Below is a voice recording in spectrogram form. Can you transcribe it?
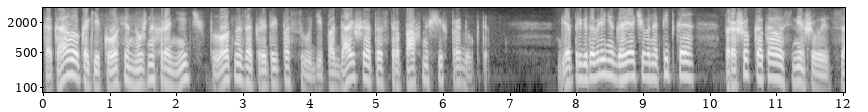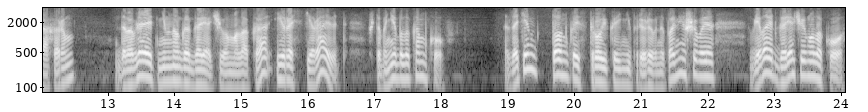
Какао, как и кофе, нужно хранить в плотно закрытой посуде, подальше от остропахнущих продуктов. Для приготовления горячего напитка – Порошок какао смешивают с сахаром, добавляют немного горячего молока и растирают, чтобы не было комков. Затем тонкой струйкой, непрерывно помешивая, вливают горячее молоко,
